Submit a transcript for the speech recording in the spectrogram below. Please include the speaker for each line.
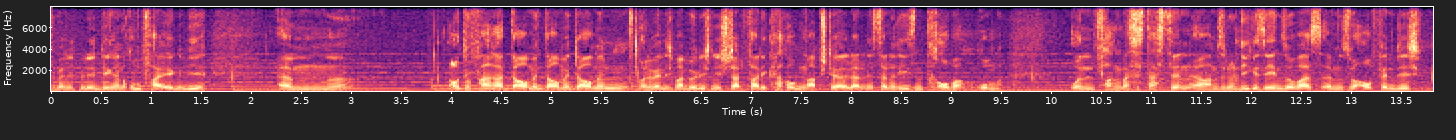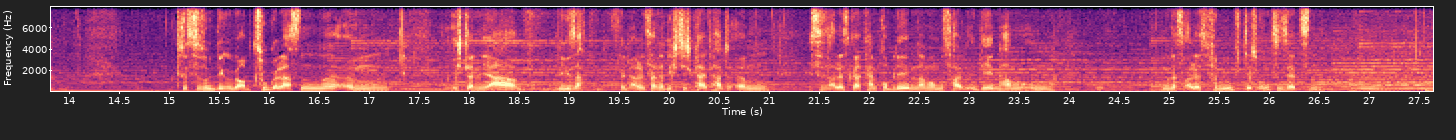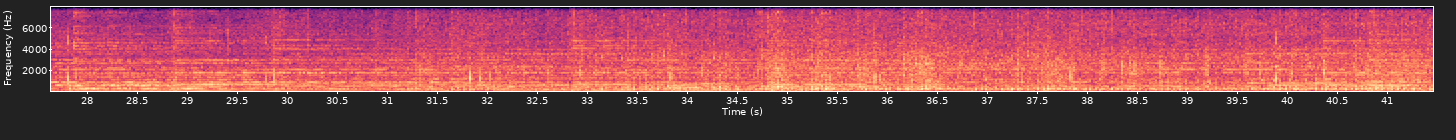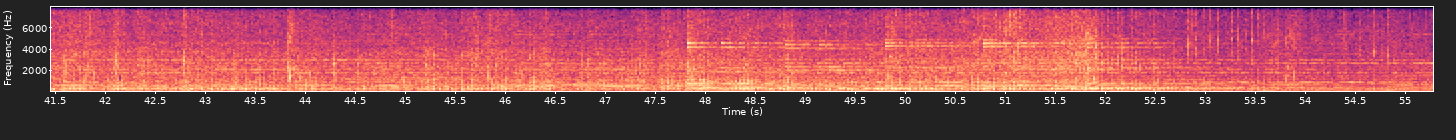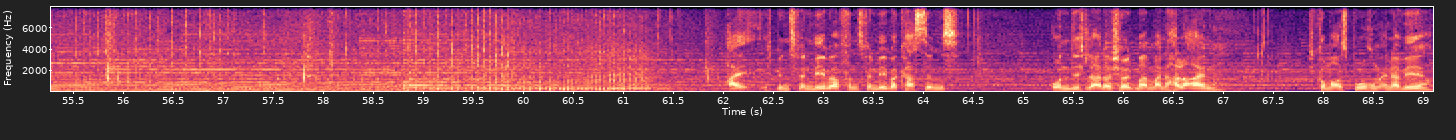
Speaker 1: Also wenn ich mit den Dingern rumfahre irgendwie, ähm, Autofahrer Daumen, Daumen, Daumen. Oder wenn ich mal wirklich in die Stadt fahre, die Karre oben abstelle, dann ist da ein riesen Trauber rum und fragen, was ist das denn? Äh, haben sie noch nie gesehen sowas? Ähm, so aufwendig. Kriegst du so ein Ding überhaupt zugelassen? Ähm, ich dann, ja, wie gesagt, wenn alles seine Richtigkeit hat, ähm, ist das alles gar kein Problem. Ne? Man muss halt Ideen haben, um, um das alles vernünftig umzusetzen. Bin Sven Weber von Sven Weber Customs und ich lade euch heute mal in meine Halle ein. Ich komme aus Bochum, NRW.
